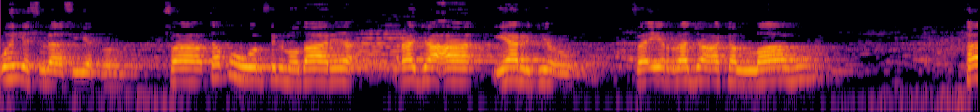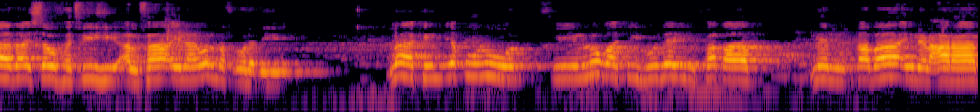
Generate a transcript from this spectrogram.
وهي ثلاثية فتقول في المضارع رجع يرجع فإن رجعك الله هذا استوفت فيه الفاعل والمفعول به لكن يقولون في لغة هذيل فقط من قبائل العرب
